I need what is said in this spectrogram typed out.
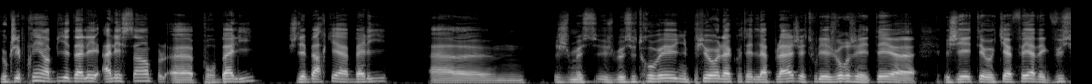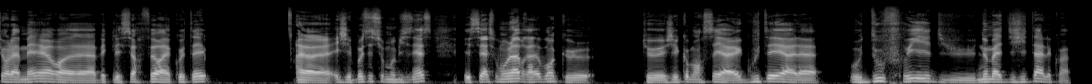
Donc j'ai pris un billet d'aller aller simple euh, pour Bali. Je débarqué à Bali. je me, suis, je me suis trouvé une piole à côté de la plage et tous les jours j'ai été, j'ai été au café avec vue sur la mer, avec les surfeurs à côté. Euh, et j'ai bossé sur mon business. Et c'est à ce moment-là vraiment que, que j'ai commencé à goûter à la, aux doux fruits du nomade digital, quoi.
